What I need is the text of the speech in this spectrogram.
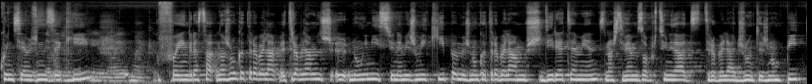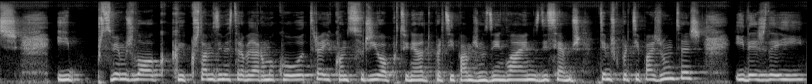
Conhecemos-nos aqui. Aqui. Foi engraçado. Nós nunca trabalhámos, trabalhámos eh, no início na mesma equipa, mas nunca trabalhámos diretamente. Nós tivemos a oportunidade de trabalhar juntas num pitch e percebemos logo que gostávamos imenso de trabalhar uma com a outra. E quando surgiu a oportunidade de participarmos nos Lions, dissemos temos que participar juntas e desde aí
